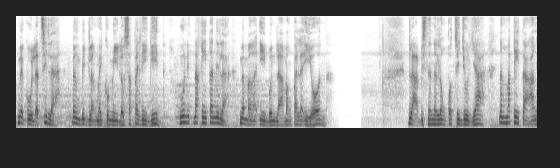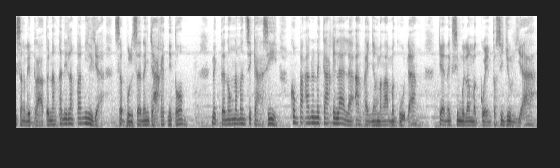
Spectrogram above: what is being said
Nagulat sila nang biglang may kumilo sa paligid, ngunit nakita nila na mga ibon lamang pala iyon. Labis na nalungkot si Julia nang makita ang isang litrato ng kanilang pamilya sa bulsa ng jacket ni Tom. Nagtanong naman si Cassie kung paano nagkakilala ang kanyang mga magulang kaya nagsimulang magkwento si Julia.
